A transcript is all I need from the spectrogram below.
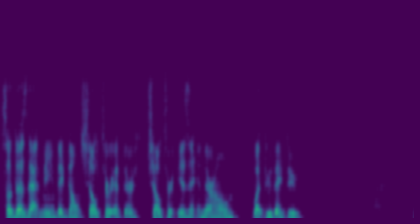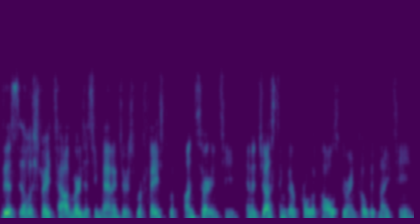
So does that mean they don't shelter if their shelter isn't in their home? What do they do? This illustrates how emergency managers were faced with uncertainty and adjusting their protocols during COVID-19.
